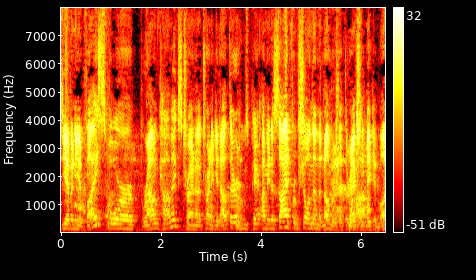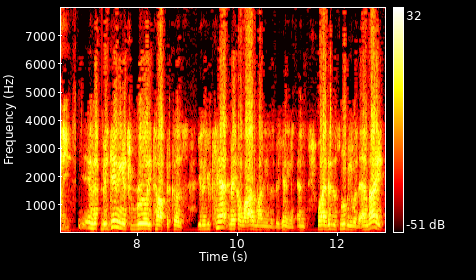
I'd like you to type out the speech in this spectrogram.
do you have any advice for brown comics trying to trying to get out there? Who's, par- I mean, aside from showing them the numbers that they're actually making money. in the beginning, it's really tough because you know you can't make a lot of money in the beginning. And when I did this movie with M Night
